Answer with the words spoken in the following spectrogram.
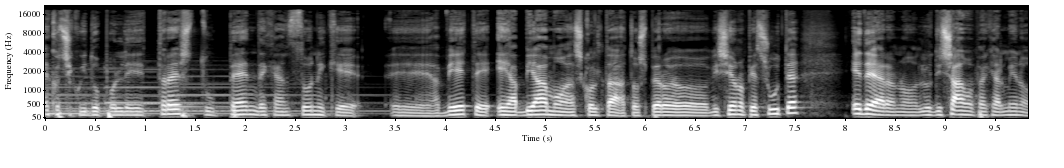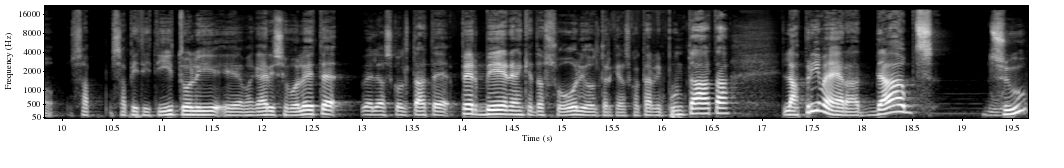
Eccoci qui dopo le tre stupende canzoni che eh, avete e abbiamo ascoltato, spero vi siano piaciute ed erano, lo diciamo perché almeno sap- sapete i titoli e magari se volete ve le ascoltate per bene anche da soli oltre che ascoltarli in puntata. La prima era Doubts 2,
